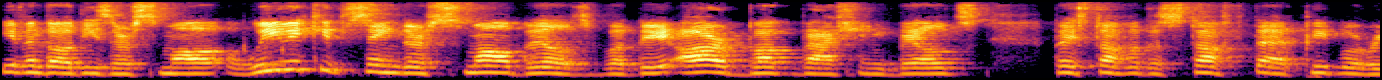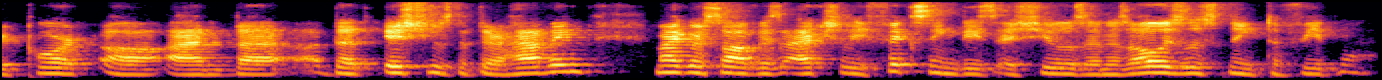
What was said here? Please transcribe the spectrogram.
even though these are small. We, we keep saying they're small builds, but they are bug bashing builds based off of the stuff that people report uh, and uh, the issues that they're having. Microsoft is actually fixing these issues and is always listening to feedback.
